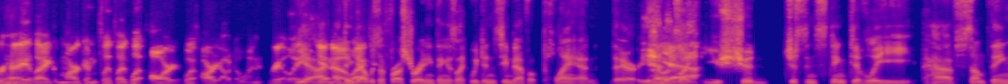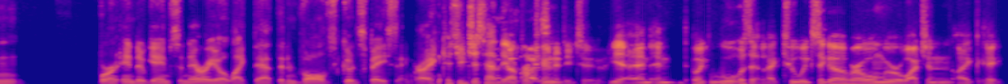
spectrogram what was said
right? Like Mark and Flip, like what are what are y'all doing really? Yeah, I- You know, I think like- that was the frustrating thing is like we didn't seem to have a plan there. You know, it's Yeah. like you should just instinctively have something for an end of game scenario like that that involves good spacing, right? because you just had Yeah, the and icing. opportunity to yeah and and like what was it like two weeks ago bro when we were watching like it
